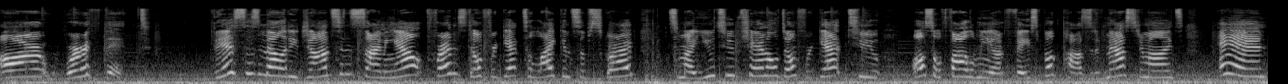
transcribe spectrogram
are worth it. This is Melody Johnson signing out. Friends, don't forget to like and subscribe to my YouTube channel. Don't forget to also follow me on Facebook, Positive Masterminds, and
